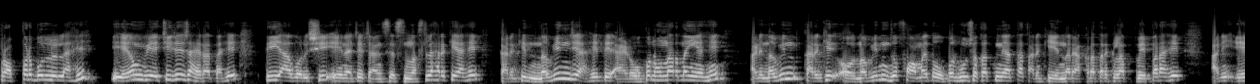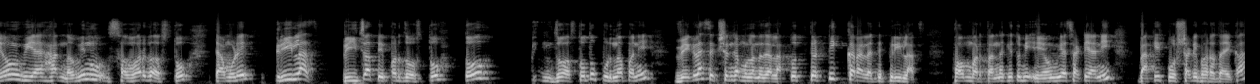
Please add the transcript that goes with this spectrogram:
प्रॉपर बोललेलो आहे. एएमव्हीआय ची जी जाहिरात आहे ती यावर्षी येण्याचे चान्सेस नसल्यासारखे आहे. कारण की नवीन जे आहे ते ऍड ओपन होणार नाही आहे. आणि नवीन कारण की नवीन जो फॉर्म आहे तो ओपन होऊ शकत नाही आता. कारण की येणाऱ्या अकरा तारखेला पेपर आहे. आणि एएमव्हीआय हा नवीन वर्ग असतो. त्यामुळे प्रीलाच प्रीचा पेपर जो असतो तो जो असतो तो पूर्णपणे वेगळ्या सेक्शनच्या मुलांना द्यायला लागतो. तिथं टिक करायला ते फ्रीलाच फॉर्म भरताना की तुम्ही एएमव्हीआयसाठी आणि बाकी पोस्टसाठी भरत आहे का?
